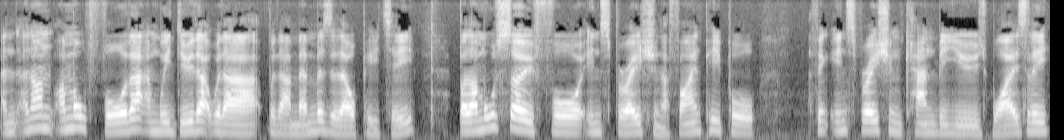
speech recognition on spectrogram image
And and I'm I'm all for that, and we do that with our with our members at LPT. But I'm also for inspiration. I find people. I think inspiration can be used wisely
